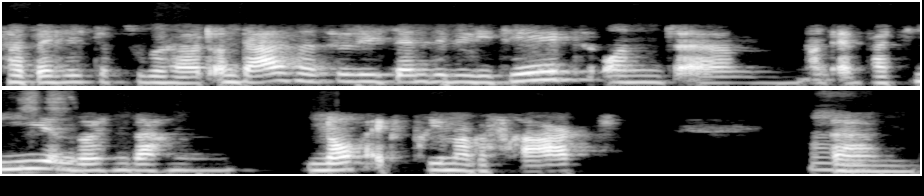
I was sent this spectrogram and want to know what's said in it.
tatsächlich dazu gehört. Und da ist natürlich Sensibilität und, ähm, und Empathie in solchen Sachen noch extremer gefragt. Mhm. Ähm,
